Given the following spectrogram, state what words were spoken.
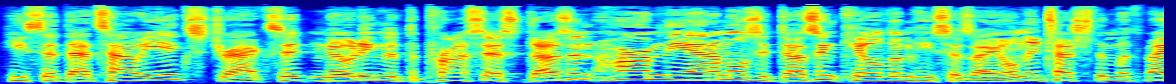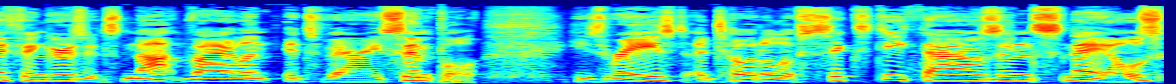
He said that's how he extracts it, noting that the process doesn't harm the animals, it doesn't kill them. He says, I only touch them with my fingers. It's not violent, it's very simple. He's raised a total of 60,000 snails,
